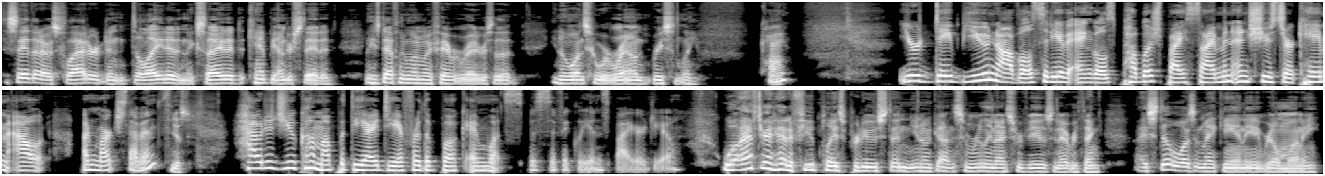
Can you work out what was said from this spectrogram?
to say that I was flattered and delighted and excited can't be understated. He's definitely one of my favorite writers. Of the you know the ones who were around recently. Okay. Your debut novel, City of Angles, published by Simon and Schuster, came out on March 7th. Yes. How did you come up with the idea for the book and what specifically inspired you? Well, after I'd had a few plays produced and, you know, gotten some really nice reviews and everything, I still wasn't making any real money.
